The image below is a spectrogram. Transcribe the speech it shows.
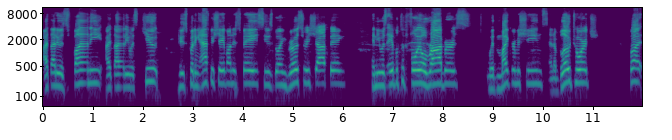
I thought he was funny. I thought he was cute. He was putting aftershave on his face. He was going grocery shopping, and he was able to foil robbers with micro machines and a blowtorch. But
